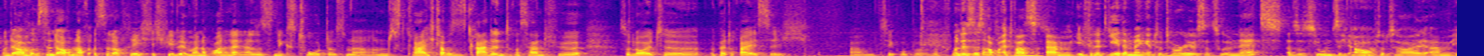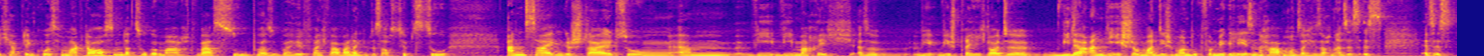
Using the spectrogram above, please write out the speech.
Und auch, ja. es sind auch noch, es sind auch richtig viele immer noch online, also es ist nichts Totes, ne? Und es, ich glaube, es ist gerade interessant für so Leute über 30, ähm, Zielgruppe. Und es ist auch etwas, ähm, ihr findet jede Menge Tutorials dazu im Netz, also es lohnt sich ja. auch total. Ähm, ich habe den Kurs von Mark Dawson dazu gemacht, was super, super hilfreich war, weil da gibt es auch Tipps zu, Anzeigengestaltung, ähm, wie, wie mache ich, also wie, wie spreche ich Leute wieder an, die ich schon mal, die schon mal ein Buch von mir gelesen haben und solche Sachen. Also es ist, es ist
